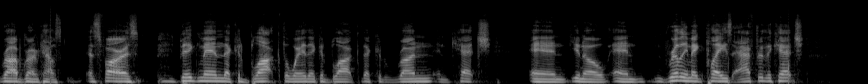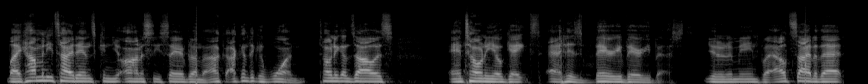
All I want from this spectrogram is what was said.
Rob Gronkowski, as far as big men that could block the way they could block, that could run and catch, and you know, and really make plays after the catch. Like, how many tight ends can you honestly say have done that? I, I can think of one: Tony Gonzalez, Antonio Gates at his very, very best. You know what I mean? But outside of that,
